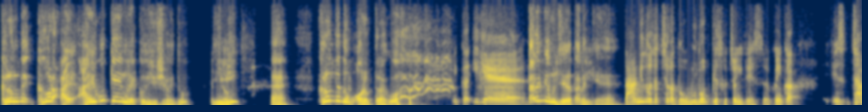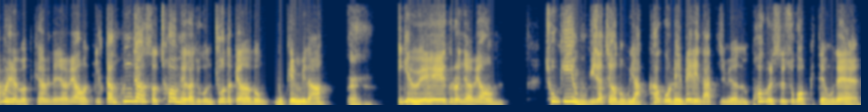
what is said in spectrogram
그런데 그걸 알, 알고 게임을 했거든요, 저희도. 이미. 예. 그런데도 어렵더라고. 그러니까 이게 다른 게 문제예요, 다른 게. 난이도 자체가 너무 높게 설정이 돼 있어요. 그러니까 이- 잡으려면 어떻게 하면 되냐면 일단 혼자서 처음 해가지고는 죽었다 깨어나도 못 깹니다. 네. 이게 왜 그러냐면 초기 무기 자체가 너무 약하고 레벨이 낮으면 퍽을 쓸 수가 없기 때문에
